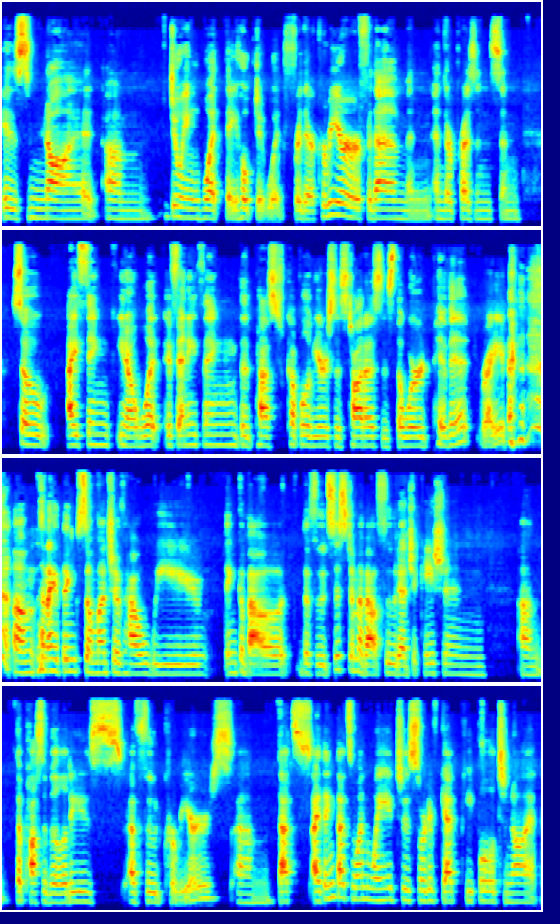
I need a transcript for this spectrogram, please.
is not um, doing what they hoped it would for their career or for them and and their presence. And so i think you know what if anything the past couple of years has taught us is the word pivot right? Um, and i think so much of how we think about the food system about food education um, the possibilities of food careers um, that's i think that's one way to sort of get people to not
